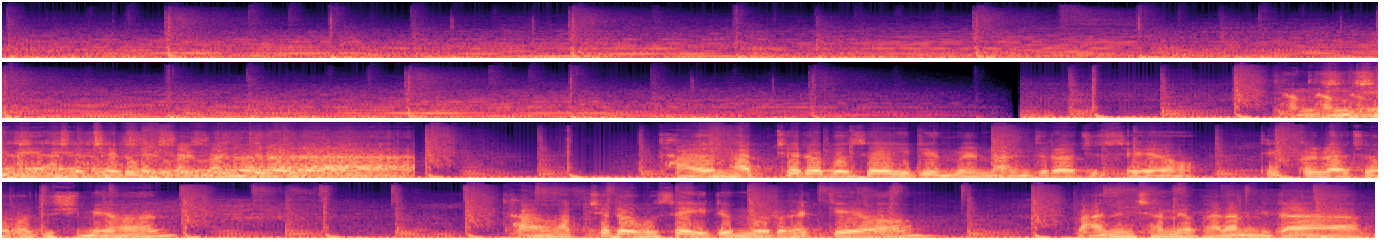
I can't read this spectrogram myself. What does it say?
당신의 합체 로봇을 만들어라. 다음 합체 로봇의 이름을 만들어 주세요. 댓글로 적어주시면 다음 합체 로봇의 이름으로 할게요. 많은 참여 바랍니다.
